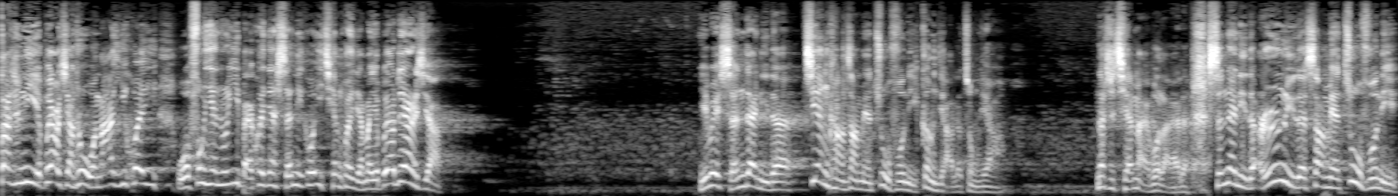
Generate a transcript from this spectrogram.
但是你也不要想说，我拿一块，我奉献出一百块钱，神你给我一千块钱吧，也不要这样想。因为神在你的健康上面祝福你更加的重要，那是钱买不来的。神在你的儿女的上面祝福你，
